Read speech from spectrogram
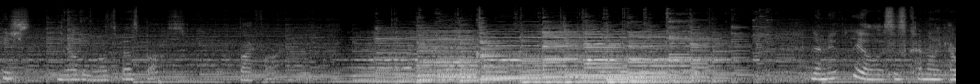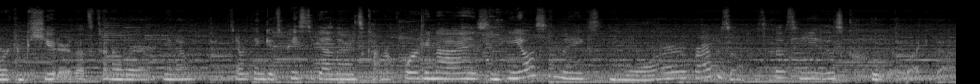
He's, you know, the world's best boss, by far. Now, Nucleolus is kind of like our computer. That's kind of where, you know, everything gets pieced together. It's kind of organized, and he also makes more ribosomes because he is cool like that.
